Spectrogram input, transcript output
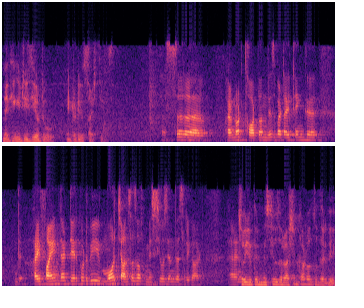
making it easier to introduce such things. Uh, Sir, uh, I have not thought on this, but I think uh, th- I find that there could be more chances of misuse in this regard. And So you can misuse a ration card also, there will be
